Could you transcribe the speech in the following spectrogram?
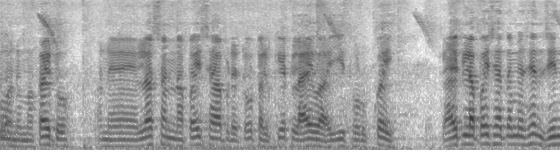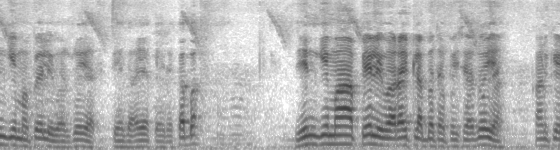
એમાં ને એમાં કાઢ્યો. અને લસણના પૈસા આપણે ટોટલ કેટલા આવ્યા એ થોડુંક કહી. કે આટલા પૈસા તમે છે ને જિંદગીમાં પહેલી વાર જોયા છે. ત્યાં આયા કહે કાબા જિંદગીમાં પહેલી વાર આટલા બધા પૈસા જોયા. કારણ કે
